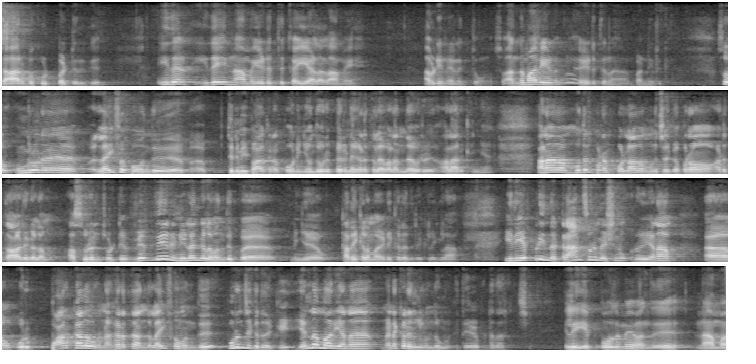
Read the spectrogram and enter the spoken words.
சார்புக்கு உட்பட்டு இருக்குது இதை இதை நாம் எடுத்து கையாளலாமே அப்படின்னு எனக்கு தோணும். ஸோ அந்த மாதிரி இடங்களை எடுத்து நான் பண்ணியிருக்கேன். ஸோ உங்களோட லைஃப் இப்போ வந்து திரும்பி பார்க்குறப்போ நீங்கள் வந்து ஒரு பெருநகரத்தில் வளர்ந்த ஒரு ஆளாக இருக்கீங்க. ஆனால் முதல் படம் பொல்லாதம் முடிச்சதுக்கப்புறம் அடுத்த ஆடுகளம் அசுரன் சொல்லிட்டு வெவ்வேறு நிலங்களை வந்து இப்போ நீங்கள் கதைக்களமாக எடுக்கிறது இருக்கு இல்லைங்களா? இது எப்படி இந்த டிரான்ஸ்ஃபர்மேஷன் ஒரு ஏன்னா ஒரு பார்க்காத ஒரு நகரத்தை அந்த லைஃப்பை வந்து புரிஞ்சுக்கிறதுக்கு என்ன மாதிரியான மெனக்கடல்கள் வந்து உங்களுக்கு தேவைப்பட்டதாக இருந்துச்சு? இல்லை எப்போதுமே வந்து நாம்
